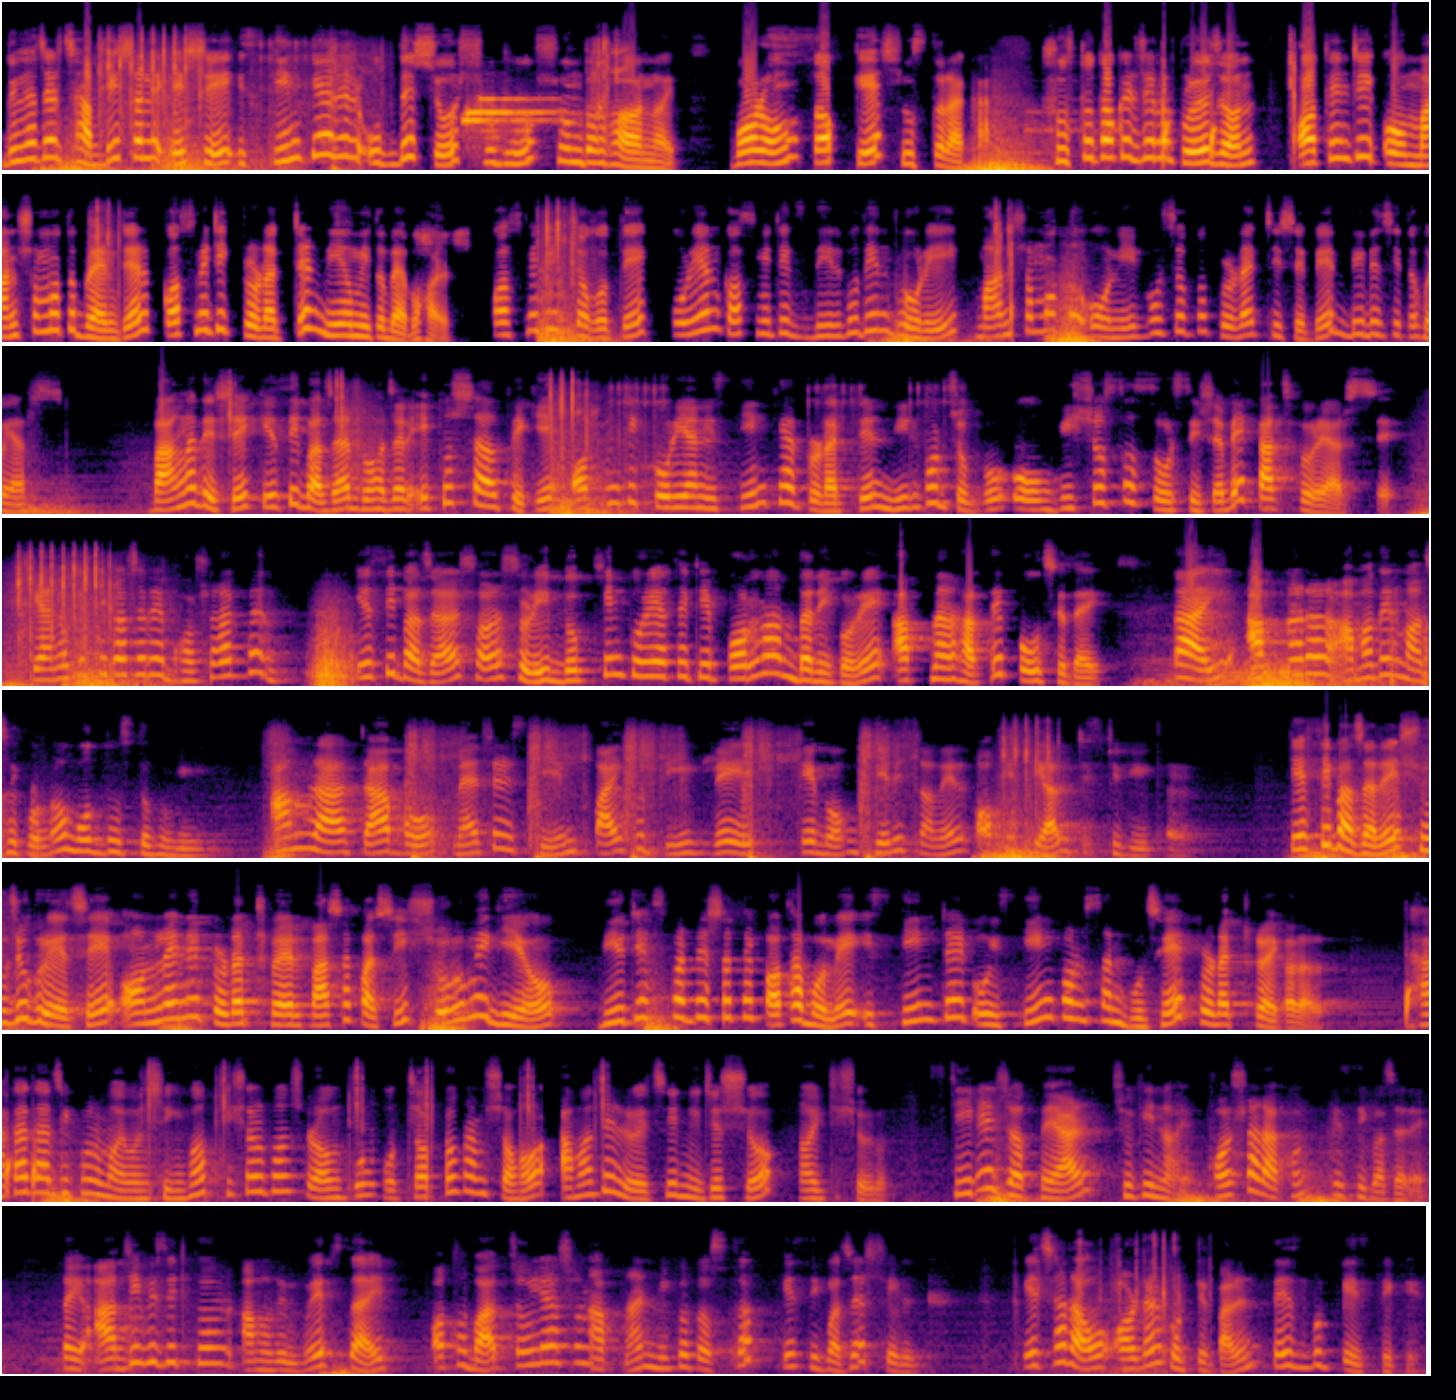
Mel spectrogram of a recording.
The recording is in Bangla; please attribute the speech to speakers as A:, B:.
A: দুই হাজার ছাব্বিশ সালে এসে স্কিন কেয়ারের উদ্দেশ্য শুধু সুন্দর হওয়া নয়, বরং ত্বককে সুস্থ রাখা। সুস্থ ত্বকের জন্য প্রয়োজন অথেন্টিক ও মানসম্মত ব্র্যান্ডের কসমেটিক প্রোডাক্টের নিয়মিত ব্যবহার। কসমেটিক জগতে কোরিয়ান কসমেটিক্স দীর্ঘদিন ধরেই মানসম্মত ও নির্ভরযোগ্য প্রোডাক্ট হিসেবে বিবেচিত হয়ে আসছে। বাংলাদেশে কেসি বাজার দু হাজার একুশ সাল থেকে অথেন্টিক কোরিয়ান স্কিন কেয়ার প্রোডাক্টের নির্ভরযোগ্য ও বিশ্বস্ত সোর্স হিসেবে কাজ করে আসছে। কেন কেসি বাজারে ভরসা রাখবেন? কেসি বাজার সরাসরি দক্ষিণ কোরিয়া থেকে পণ্য আমদানি করে আপনার হাতে পৌঁছে দেয়। তাই আপনার আমাদের মাঝে কোনো মধ্যস্থভূমি নেই। আমরা ডাবো ম্যাচার স্কিন, পাইকুটি রেড এবং জেরিসনের অফিসিয়াল ডিস্ট্রিবিউটর। কেসি বাজারে সুযোগ রয়েছে অনলাইনে প্রোডাক্ট ক্রয়ের পাশাপাশি শোরুমে গিয়েও। বিউটি এক্সপার্টদের সাথে কথা বলে স্কিন টাইপ ও স্কিন কনসার্ন বুঝে প্রোডাক্ট ক্রয় করার। ঢাকা, গাজীপুর, ময়মনসিংহ, কিশোরগঞ্জ, রংপুর ও চট্টগ্রাম সহ আমাদের রয়েছে নিজস্ব নয়টি শোরুম। স্কিনের যত্নে আর ঝুঁকি নয়, ভরসা রাখুন কৃষি বাজারে তাই আজই ভিজিট করুন আমাদের ওয়েবসাইট অথবা চলে আসুন আপনার নিকটস্থ কৃষি বাজার সেল এছাড়াও অর্ডার করতে পারেন ফেসবুক পেজ থেকে।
